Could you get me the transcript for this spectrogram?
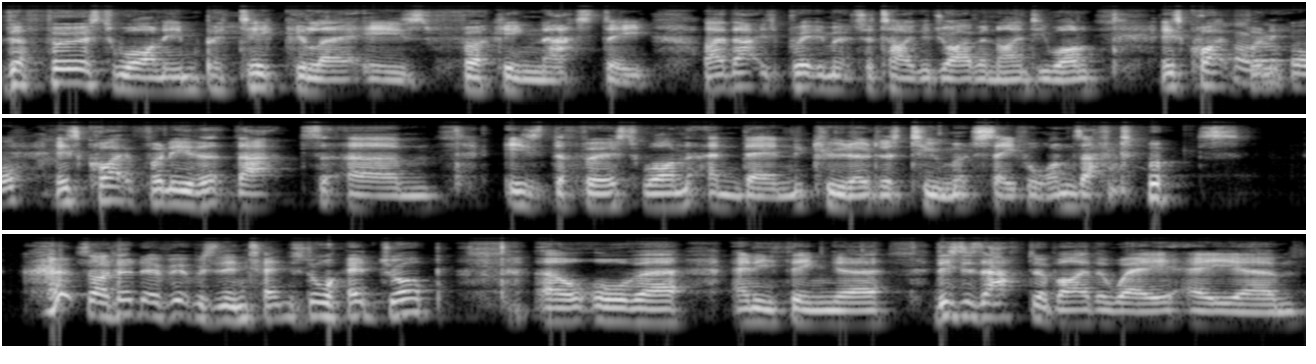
the first one in particular is fucking nasty. Like that is pretty much a Tiger Driver '91. It's quite Horrible. funny. It's quite funny that that um, is the first one, and then Kudo does two much safer ones afterwards. So I don't know if it was an intentional head drop uh, or uh, anything. Uh, this is after, by the way, a um,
